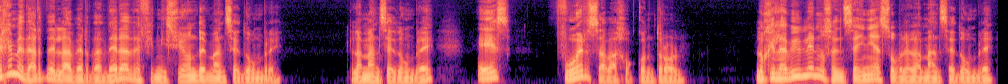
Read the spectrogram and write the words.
Déjame darte la verdadera definición de mansedumbre. La mansedumbre es fuerza bajo control. Lo que la Biblia nos enseña sobre la mansedumbre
